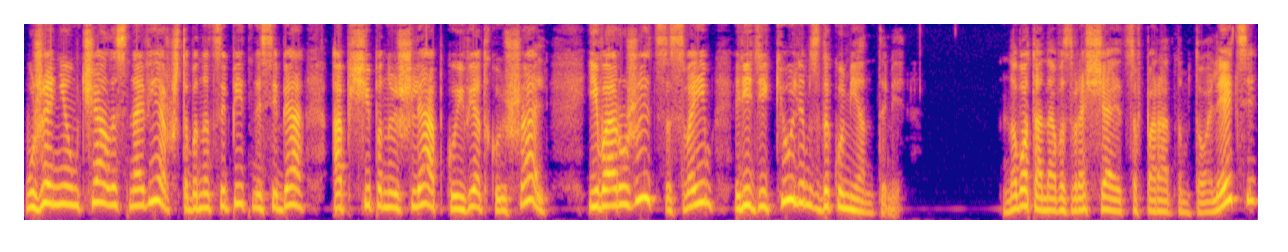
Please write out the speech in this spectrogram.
уже не умчалась наверх, чтобы нацепить на себя общипанную шляпку и ветхую шаль и вооружиться своим редикюлем с документами. Но вот она возвращается в парадном туалете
